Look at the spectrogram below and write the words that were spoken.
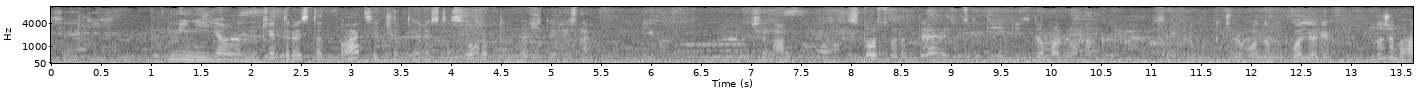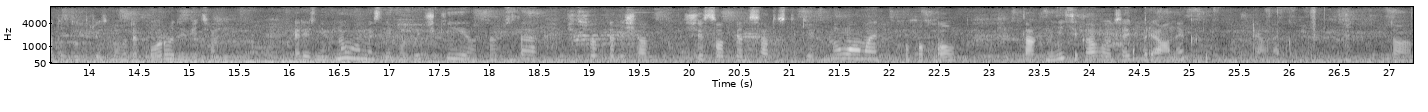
Дивіться, який. Міні-ялинки 320, 440. Тут бачите різна їх ціна. 149, ось такий якийсь домовенок в срібному та червоному кольорі. Дуже багато тут різного декору, дивіться. Різні гноми, сніговички, оце все. 650, 650 ось такі гноми. Хо-хо-хо. Так, мені цікаво оцей пряник. Пряник. Так,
